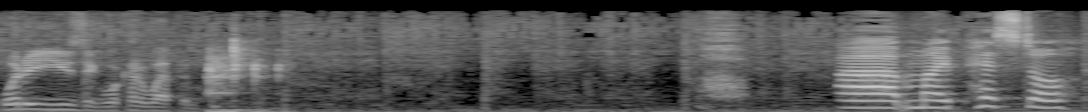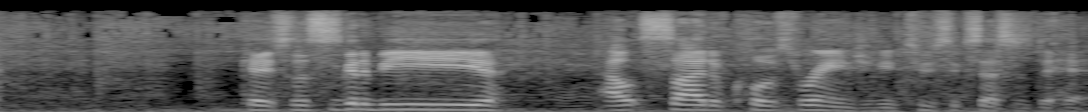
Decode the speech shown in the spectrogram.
What are you using? What kind of weapon? Uh, my pistol. Okay, so this is going to be outside of close range. You need two successes to hit.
